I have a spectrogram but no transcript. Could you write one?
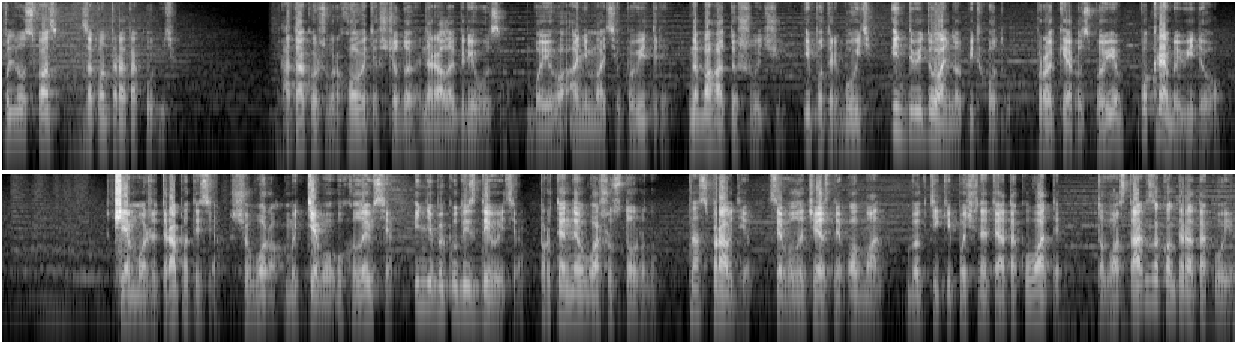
плюс вас законтратакують. А також враховуйте щодо генерала Грівуса, бо його анімації в повітрі набагато швидші і потребують індивідуального підходу, про яке розповім в окреме відео. Ще може трапитися, що ворог миттєво ухилився і ніби кудись дивиться, проте не у вашу сторону. Насправді, це величезний обман, бо як тільки почнете атакувати, то вас так законтратакує,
